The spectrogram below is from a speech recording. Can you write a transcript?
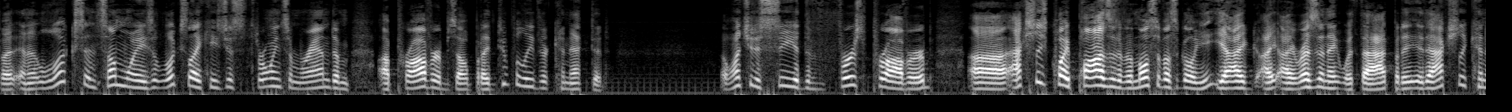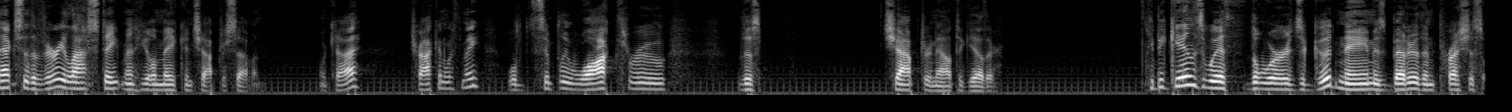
But and it looks in some ways, it looks like he's just throwing some random uh, proverbs out, but I do believe they're connected. I want you to see at the first proverb. Uh, actually, is quite positive, and most of us go, "Yeah, I, I, I resonate with that." But it, it actually connects to the very last statement he'll make in chapter seven. Okay, tracking with me? We'll simply walk through this chapter now together. He begins with the words, A good name is better than precious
